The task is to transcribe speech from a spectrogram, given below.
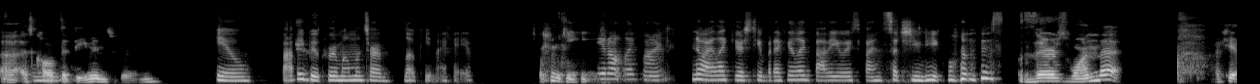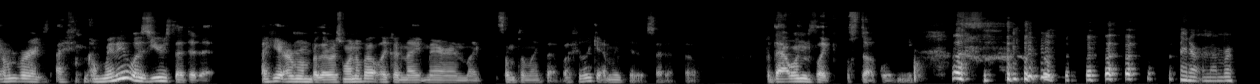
Uh, it's called The Demon's Room. Ew. Bobby Buckaroo moments are low key my fave. You don't like mine? No, I like yours too, but I feel like Bobby always finds such unique ones. There's one that I can't remember. ex- I or maybe it was yours that did it. I can't remember. There was one about like a nightmare and like something like that. But I feel like Emily did it said it though. But that one's like stuck with me. I don't remember.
